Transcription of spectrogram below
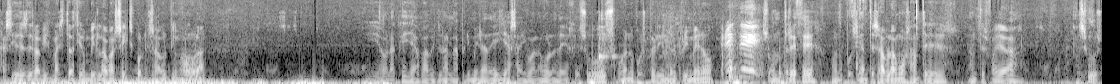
casi desde la misma situación, birlaba 6 con esa última bola. Y ahora que ya va a birlar la primera de ellas, ahí va la bola de Jesús. Bueno, pues perdiendo el primero, son 13. Bueno, pues si antes hablamos, antes, antes falla Jesús.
